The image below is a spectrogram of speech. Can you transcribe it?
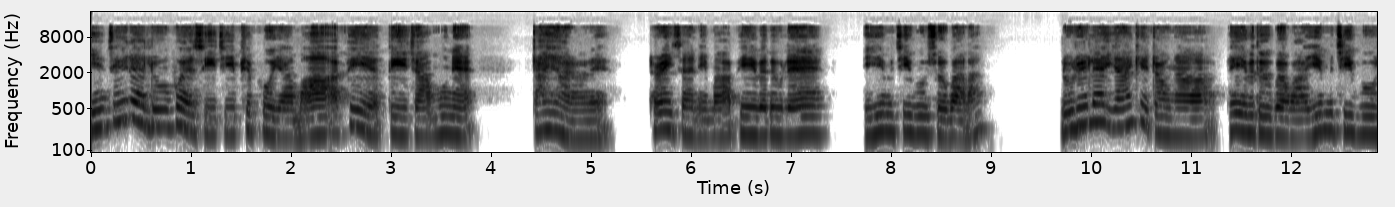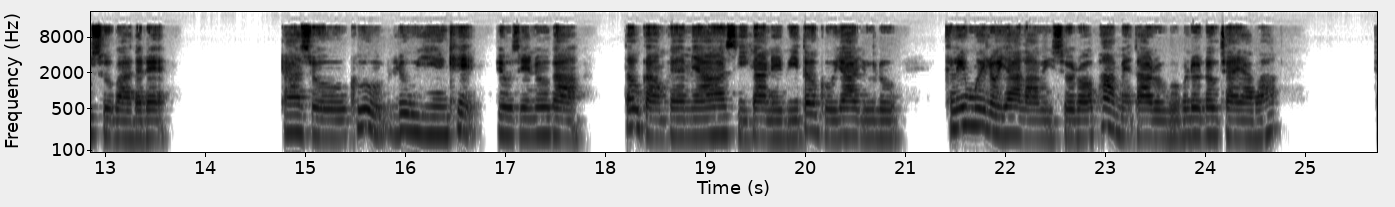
ရင်ကြီးတဲ့လူအဖွဲ့အစည်းကြီးဖြစ်ဖို့ရမှာအဖေရဲ့တေချာမှုနဲ့တိုင်းရတာတဲ့တရိတ်ဆန်နေမှာအဖေဘယ်သူလဲအရေးမကြီးဘူးဆိုပါလားလူတွေလည်းရိုင်းခေတောင်ကဖေးဘသူပဲပါရေးမကြည့်ဘူးဆိုပါတဲ့ဒါဆိုခုလူရင်ခေပြိုစင်တို့ကတုတ်ကောင်ဗန်များစီကနေပြီးတုတ်ကိုရယူလို့ကလေးမွေးလို့ရလာပြီဆိုတော့ဖမေသားတို့ကိုဘယ်လိုလုပ်ကြရပါတ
